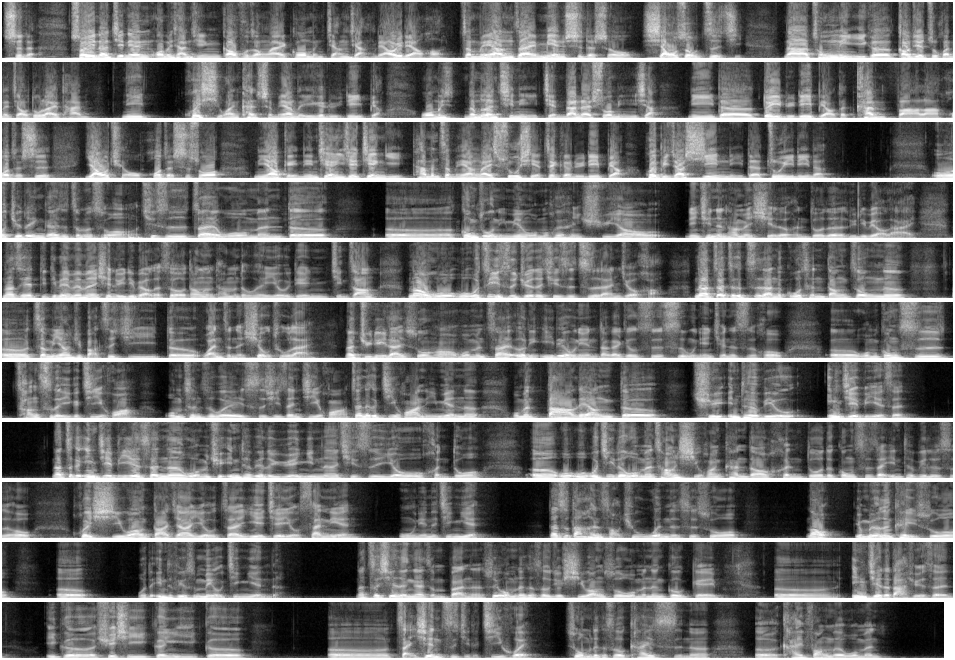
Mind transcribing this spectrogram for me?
是的，所以呢，今天我们想请高副总来跟我们讲讲，聊一聊哈，怎么样在面试的时候销售自己。那从你一个高阶主管的角度来谈，你会喜欢看什么样的一个履历表？我们能不能请你简单来说明一下你的对履历表的看法啦，或者是要求，或者是说你要给年轻人一些建议，他们怎么样来书写这个履历表会比较吸引你的注意力呢？我觉得应该是这么说。其实，在我们的呃工作里面，我们会很需要。年轻人他们写了很多的履历表来，那这些弟弟妹妹们写履历表的时候，当然他们都会有一点紧张。那我我我自己是觉得其实自然就好。那在这个自然的过程当中呢，呃，怎么样去把自己的完整的秀出来？那举例来说哈，我们在二零一六年，大概就是四五年前的时候，呃，我们公司尝试了一个计划，我们称之为实习生计划。在那个计划里面呢，我们大量的去 interview。应届毕业生，那这个应届毕业生呢，我们去 interview 的原因呢，其实有很多。呃，我我我记得我们常喜欢看到很多的公司在 interview 的时候，会希望大家有在业界有三年、五年的经验，但是他很少去问的是说，那有没有人可以说，呃，我的 interview 是没有经验的？那这些人该怎么办呢？所以我们那个时候就希望说，我们能够给呃应届的大学生一个学习跟一个呃展现自己的机会。所以我们那个时候开始呢，呃，开放了我们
